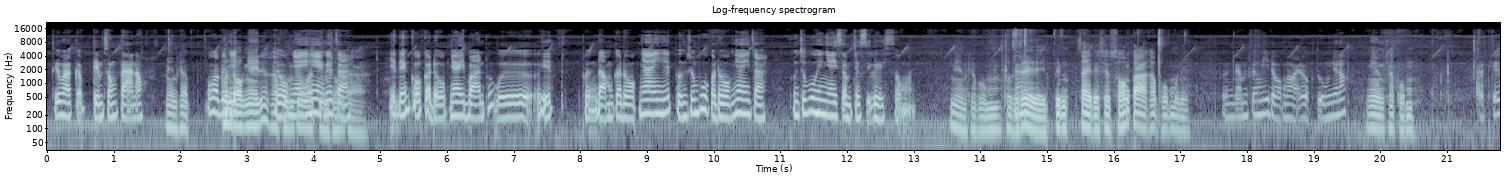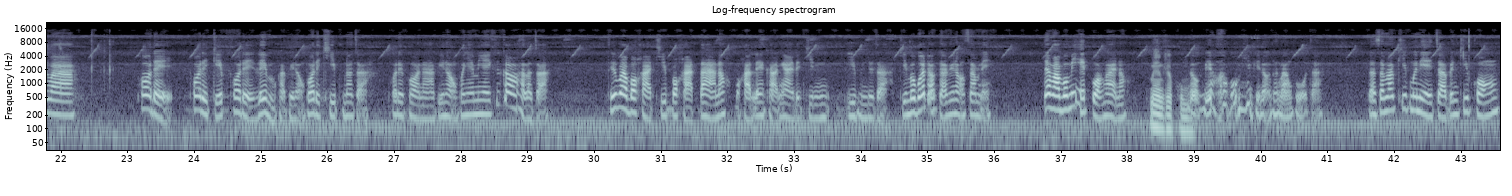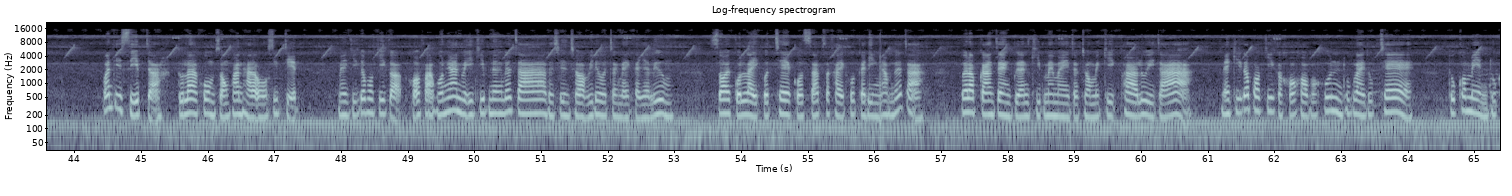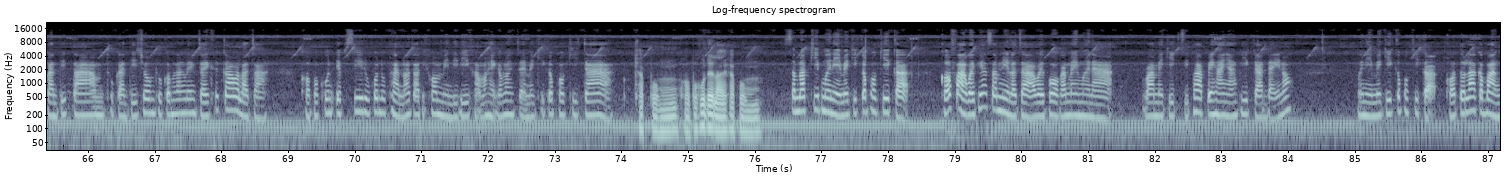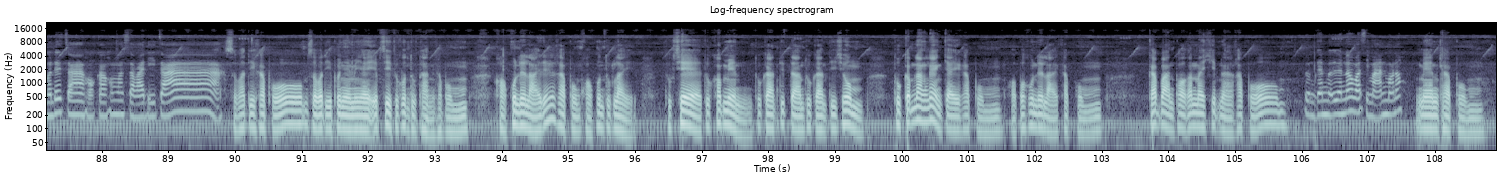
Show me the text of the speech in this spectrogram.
ถือว่าเกือบเต็มสองตาเนาะแม่นครับเพราะว่าเป็นเพิ่นเฮ็ดดอกใหญ่เด้อครับดอกผมใหญ่ว่าแห้งต็มเด้อจ้ะสงตา เฮ็ดแดงก็กระดอกใหญ่บานเพอเวอร์เฮ็ดเผิงดำกระดอกใหญ่เฮ็ดเผิงชมพูกระดอกใหญ่จ้ะเผิงชมพูให้ใหญ่ซ้ำจังสิเลยสองอันแม่นครับผมเพิ่นจ้ะก็ได้เป็นใส่ได้เสร็จสองตาครับผมมื้อนี้เผิงดำจังมีดอกหน่อยดอกตูมอยู่เนาะแม่นครับผมก็ถือว่า พ่อได้พ่อได้เก็บพ่อได้เล่มค่ะ พี่น้องพ่อได้คลิปเนาะจ้ะพ่อได้พ่อนาพี่น้องพ่อใหญ่แม่ใหญ่คือเก่าค่ะล่ะจ้ะถือว่าบ่ขาดคลิปบ่ขาดตาเนาะบ่ขาดแรงขาดง่ายได้กิน อิ่มอยู่จ้ะกินบ่เบิดดอกจ้ะพี่น้องซ้ำนี่แต่ว่าบ่มีเห็ดปวกหน่อยเนาะแม่นครับผมดอกเดียวก็บ่มีพี่น้องทั้งหลังโพจ้ะแต่สำหรับคลิปมื้อนี้จะเป็นคลิปของวันที่10จ้ะตุลาคม2567แม่กิ๊กกับพ่อกิ๊กก็ขอฝากผลงานไว้อีกคลิปหนึงเด้อจ้าถ้าชื่นชอบวิดีโอจังไดก็อย่าลืม ซอยกดไลค์กดแชร์กดซับสไครต์กดกระดิ่งนำเด้อจ้าเพื่อรับการแจ้งเตือนคลิปใหม่ๆ จากช่องแม่กิ๊กพาลุยจ้า แม่กิ๊กก็พอกิ๊กก็ขอขอบพระคุณทุกไลค์ทุกแชร์ทุกคอมเมนต์ทุกการติดตาม ทุกการติชม ทุกกำลังแรงใจคือเก้าล่ะจ้าขอบพระคุณ FC ทุกคนทุกท่านเนอกจากที่คอมเมนต์ดีๆค่ะมาให้กำลังใจแม่กิ๊กก็พอกิ๊กจ้าครับผมขอบพระคุณหลายๆครับผมสำหรับคลิปมือนี้แม่กิ๊กก็พอกิ๊กก็ขอฝากไว้เพียงซ้ำนี้ละจ้าเอาไว้พอกันใหม่มือหนาว่าแม่กิ๊กสิภาพไปหาหยังพี่กาดใดเนาะ วันนี้แม่กิ๊กก็พอกิ๊กอะขอตัวลากระบางก่อนเด้อจ้า ขอกล่าวเข้ามาสวัสดีจ้า สวัสดีครับผมสวัสดีพ่อใหญ่แม่ใหญ่ FC ทุกคนทุกท่านครับผมขอบคุณหลายๆเด้อครับผมขอบคุณทุกไลค์ทุกแชร์ทุกคอมเมนต์ทุกการติดตามทุกการติชม ทุกกำลังแรงใจครับผมขอบพระคุณหลายๆครับผมกลับบ้านพอกันใหม่คลิปหน้าครับผมส่วนกันมืออื่นเนาะว่าสิหมานบ่เนาะแมนครับผมค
